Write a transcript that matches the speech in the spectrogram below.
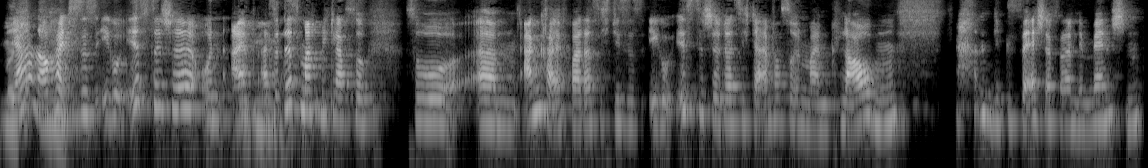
möchten. Ja, und auch halt dieses Egoistische und einfach, also das macht mich, glaube ich, so, so ähm, angreifbar, dass ich dieses Egoistische, dass ich da einfach so in meinem Glauben an die Gesellschaft und an den Menschen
